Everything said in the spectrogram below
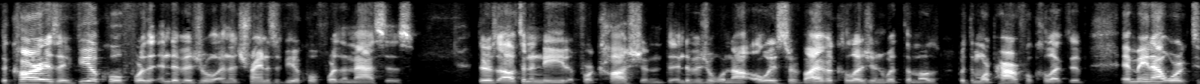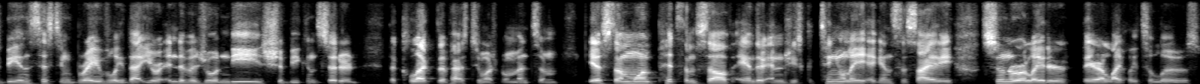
The car is a vehicle for the individual, and the train is a vehicle for the masses. There is often a need for caution. The individual will not always survive a collision with the most with the more powerful collective. It may not work to be insisting bravely that your individual needs should be considered. The collective has too much momentum. If someone pits themselves and their energies continually against society, sooner or later they are likely to lose.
